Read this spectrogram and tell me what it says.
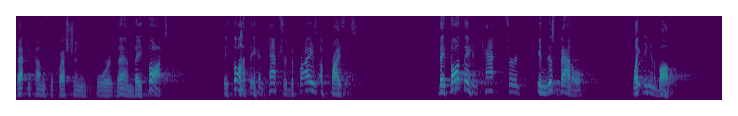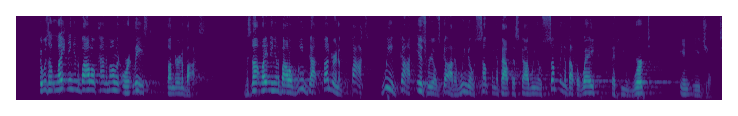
That becomes the question for them. They thought, they thought they had captured the prize of prizes. They thought they had captured in this battle lightning in a bottle. It was a lightning in a bottle kind of moment, or at least thunder in a box. If it's not lightning in a bottle, we've got thunder in a box. We've got Israel's God, and we know something about this God. We know something about the way that he worked in Egypt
